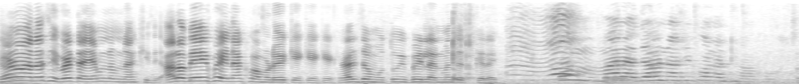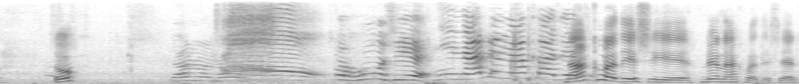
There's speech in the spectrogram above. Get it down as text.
ગણવા નથી બેટા એમને એમ નાખી દે. હાલો બે ભાઈ નાખવા મળો એક એક એક એક. હાલ હું તું ભાઈલાને મદદ કરાય. તો? દહનો ના હું છે? ની નાખે નાખા દે. નાખવા દેશે. લે નાખવા દેશે હાલ.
